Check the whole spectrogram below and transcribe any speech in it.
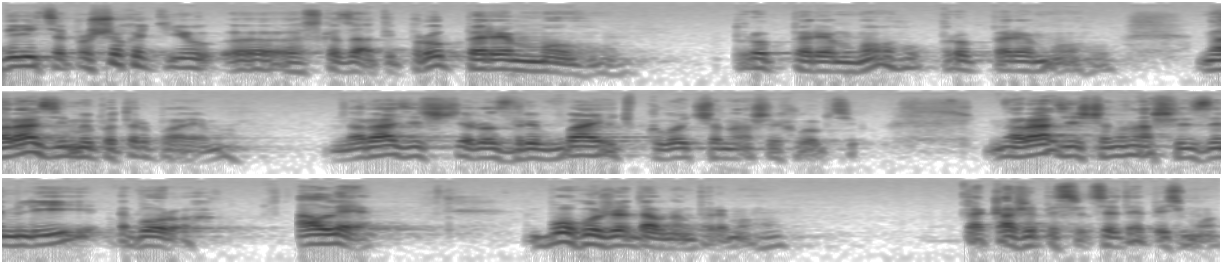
Дивіться, про що хотів е, сказати? Про перемогу. Про перемогу, про перемогу. Наразі ми потерпаємо. Наразі ще розривають в клоча наших хлопців. Наразі ще на нашій землі ворог. Але Бог уже дав нам перемогу. Так каже Святе письмо.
